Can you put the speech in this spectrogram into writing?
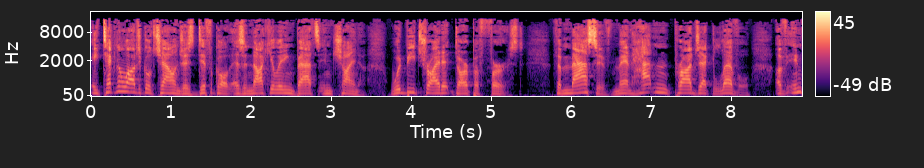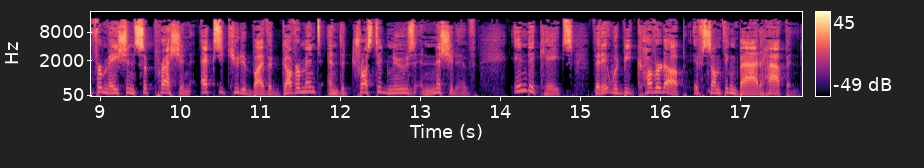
A technological challenge as difficult as inoculating bats in China would be tried at DARPA first. The massive Manhattan Project level of information suppression executed by the government and the Trusted News Initiative indicates that it would be covered up if something bad happened.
